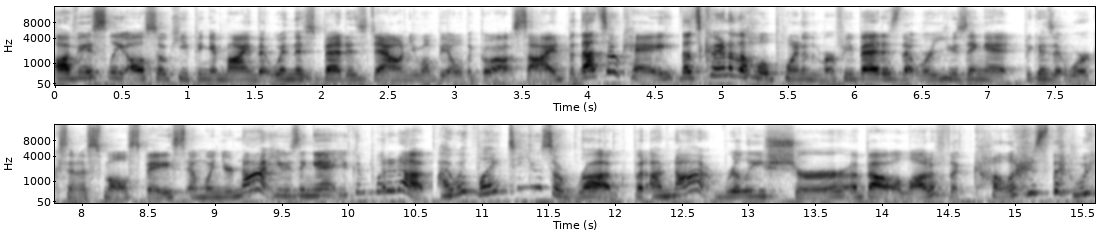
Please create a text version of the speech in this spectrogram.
Obviously also keeping in mind that when this bed is down, you won't be able to go outside, but that's okay. That's kind of the whole point of the Murphy bed is that we're using it because it works in a small space. And when you're not using it, you can put it up. I would like to use a rug, but I'm not really sure about a lot of the colors that we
